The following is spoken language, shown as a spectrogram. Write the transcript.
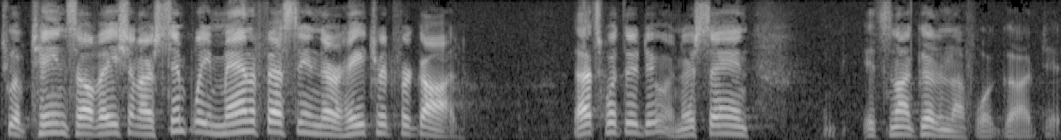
to obtain salvation are simply manifesting their hatred for God. That's what they're doing. They're saying it's not good enough what God did.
